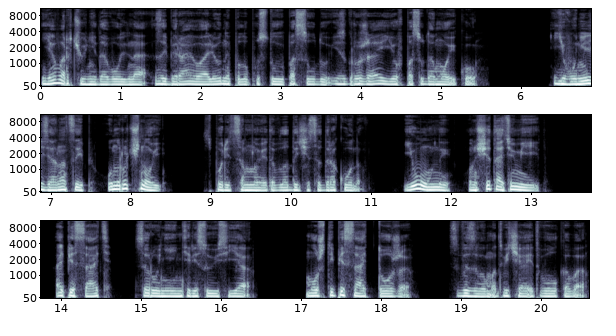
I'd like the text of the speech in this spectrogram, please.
Я ворчу недовольно, забираю у Алены полупустую посуду и сгружаю ее в посудомойку. Его нельзя на цепь, он ручной. Спорит со мной эта владычица драконов. И умный, он считать умеет. А писать? С иронией интересуюсь я. Может и писать тоже, с вызовом отвечает Волкова.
